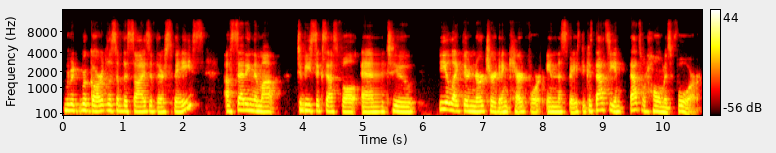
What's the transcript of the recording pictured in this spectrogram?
regardless of the size of their space of setting them up to be successful and to feel like they're nurtured and cared for in the space because that's the that's what home is for.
